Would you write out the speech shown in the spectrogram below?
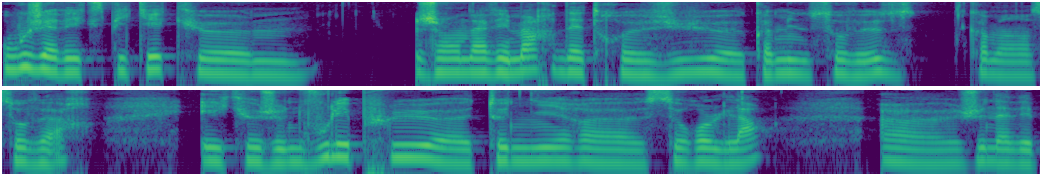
où j'avais expliqué que j'en avais marre d'être vue comme une sauveuse un sauveur et que je ne voulais plus euh, tenir euh, ce rôle-là. Euh, je n'avais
